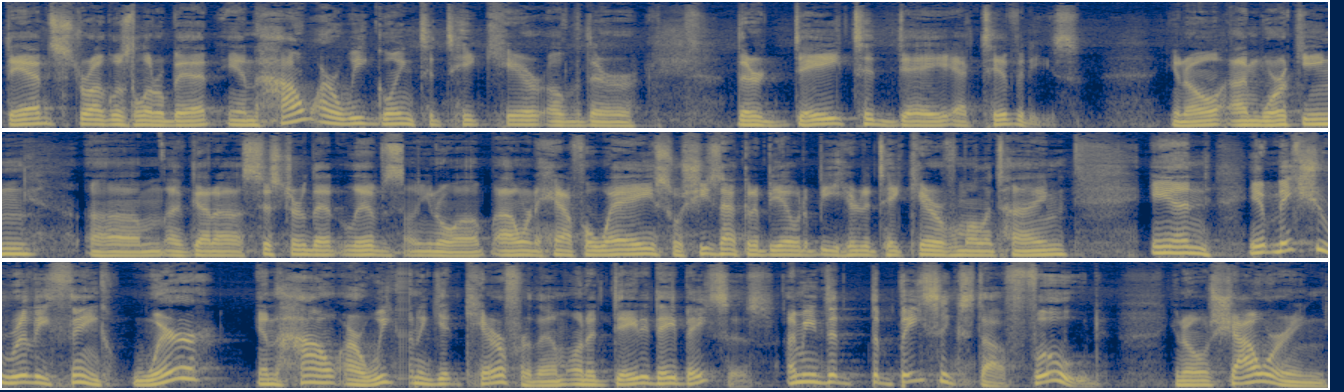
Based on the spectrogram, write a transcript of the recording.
dad struggles a little bit. And how are we going to take care of their, their day to day activities? You know, I'm working. Um, I've got a sister that lives, you know, an hour and a half away, so she's not going to be able to be here to take care of them all the time. And it makes you really think where and how are we going to get care for them on a day to day basis? I mean, the, the basic stuff, food, you know, showering,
